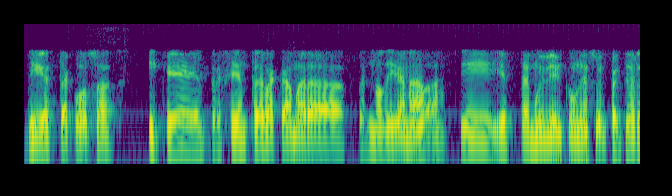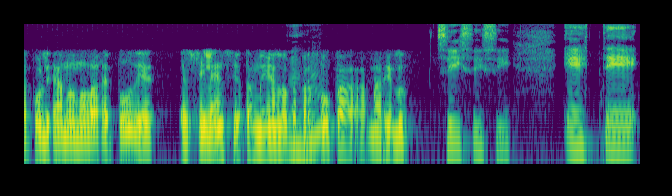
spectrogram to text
diga esta cosa y que el presidente de la Cámara pues no diga nada y esté muy bien con eso, el Partido Republicano no lo repudie. El silencio también es lo que preocupa a Marilu. Sí, sí, sí. Este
